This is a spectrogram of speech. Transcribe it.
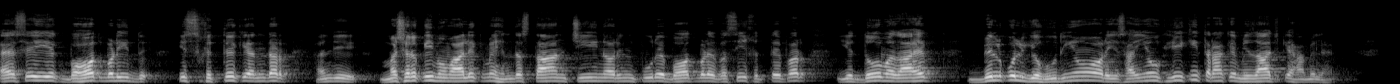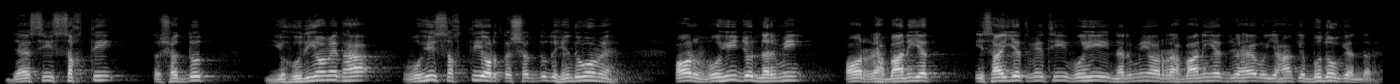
ایسے ہی ایک بہت بڑی اس خطے کے اندر ہاں جی مشرقی ممالک میں ہندوستان، چین اور ان پورے بہت بڑے وسیع خطے پر یہ دو مذاہب بالکل یہودیوں اور عیسائیوں ہی کی طرح کے مزاج کے حامل ہیں۔ جیسی سختی تشدد یہودیوں میں تھا، وہی سختی اور تشدد ہندوؤں میں ہے۔ اور وہی جو نرمی اور رہبانیت عیسائیت میں تھی، وہی نرمی اور رہبانیت جو ہے وہ یہاں کے بدھوں کے اندر ہے۔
